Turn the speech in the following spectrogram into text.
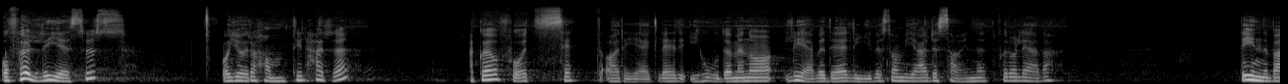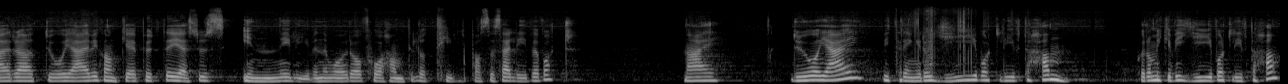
Å følge Jesus og gjøre ham til herre er ikke å få et sett av regler i hodet, men å leve det livet som vi er designet for å leve. Det innebærer at du og jeg vi kan ikke putte Jesus inn i livene våre og få han til å tilpasse seg livet vårt. Nei, du og jeg vi trenger å gi vårt liv til han. For om ikke vi gir vårt liv til han,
